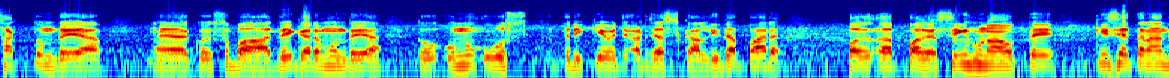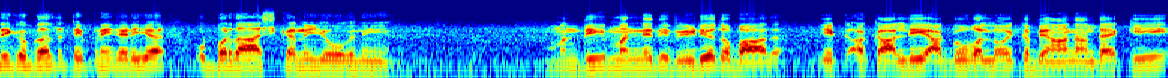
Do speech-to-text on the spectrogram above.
ਸਖਤ ਹੁੰਦੇ ਆ ਕੋਈ ਸੁਭਾਅ ਦੇ ਗਰਮ ਹੁੰਦੇ ਆ, ਤਾਂ ਉਹਨੂੰ ਉਸ ਤਰੀਕੇ ਵਿੱਚ ਐਡਜਸਟ ਕਰ ਲਈਦਾ। ਪਰ ਭ- ਭਗਤ ਸਿੰਘ ਹੁਣਾਂ ਉੱਤੇ ਕਿਸੇ ਤਰ੍ਹਾਂ ਦੀ ਕੋਈ ਗਲਤ ਟਿੱਪਣੀ ਜਿਹੜੀ ਆ, ਉਹ ਬਰਦਾਸ਼ਤ ਕਰਨ ਯੋਗ ਨਹੀਂ ਹੈ ਮੰਦੀ ਮੰਨੇ ਦੀ ਵੀਡੀਓ ਤੋਂ ਬਾਅਦ ਇੱਕ ਅਕਾਲੀ ਆਗੂ ਵੱਲੋਂ ਇੱਕ ਬਿਆਨ ਆਂਦਾ ਹੈ ਕਿ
